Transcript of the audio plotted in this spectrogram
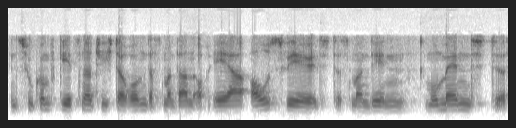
In Zukunft geht es natürlich darum, dass man dann auch eher auswählt, dass man den Moment des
